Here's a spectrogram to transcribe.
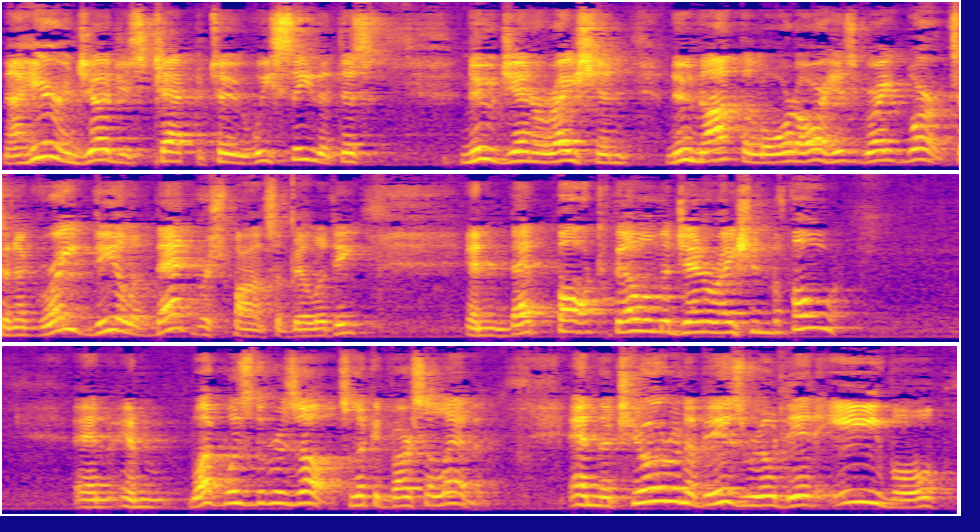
Now, here in Judges chapter 2, we see that this new generation knew not the Lord or his great works, and a great deal of that responsibility and that fault fell on the generation before. And, and what was the results? Look at verse 11. And the children of Israel did evil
